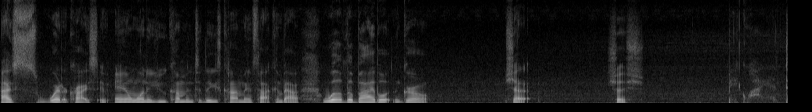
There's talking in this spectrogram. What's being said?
I swear to Christ, if any one of you come into these comments talking about, well, the Bible, girl, shut up. Shush. Be quiet.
